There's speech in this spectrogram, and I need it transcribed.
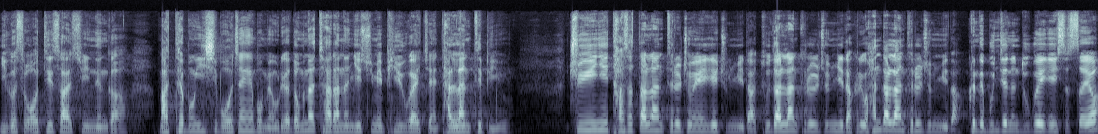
이것을 어디서 알 수 있는가? 마태복음 25장에 보면 우리가 너무나 잘 아는 예수님의 비유가 있잖아요. 달란트 비유. 주인이 다섯 달란트를 종에게 줍니다. 두 달란트를 줍니다. 그리고 한 달란트를 줍니다. 그런데 문제는 누구에게 있었어요?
